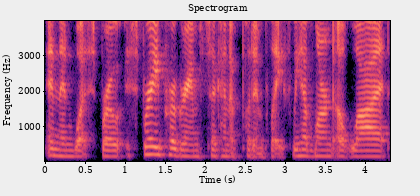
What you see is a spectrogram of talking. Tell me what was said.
and then what spray, programs to kind of put in place. We have learned a lot,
